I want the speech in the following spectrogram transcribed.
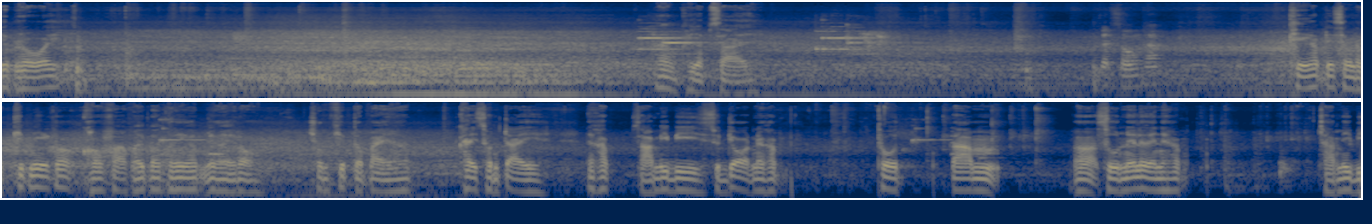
เรียบร้อยห้ามขยับสายแปดสองครับ โอเคครับในสำหรับคลิปนี้ก็ขอฝากไว้เพียงเท่านี้ครับ ยังไงรอชมคลิปต่อไปนะครับ ใครสนใจนะครับ 3BB สุดยอดนะครับ โทรตามเอ่อศูนย์ได้เลยนะครับ 3BB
